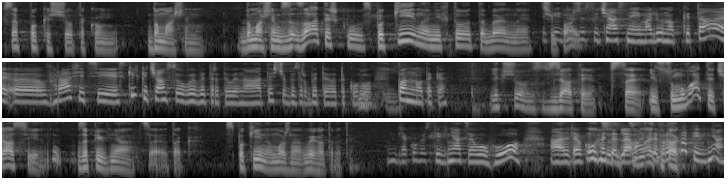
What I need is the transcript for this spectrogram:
Все поки що в такому домашньому. Домашньому затишку, спокійно, ніхто тебе не Такий чіпає. дуже сучасний малюнок кита е, в графіці. Скільки часу ви витратили на те, щоб зробити отакого Ну, панно таке? Якщо взяти все і сумувати час, і, ну, за півдня це так спокійно можна виготовити. Для когось півдня це ого, а для когось Ну, це- для вас це знаєте, просто так. півдня.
